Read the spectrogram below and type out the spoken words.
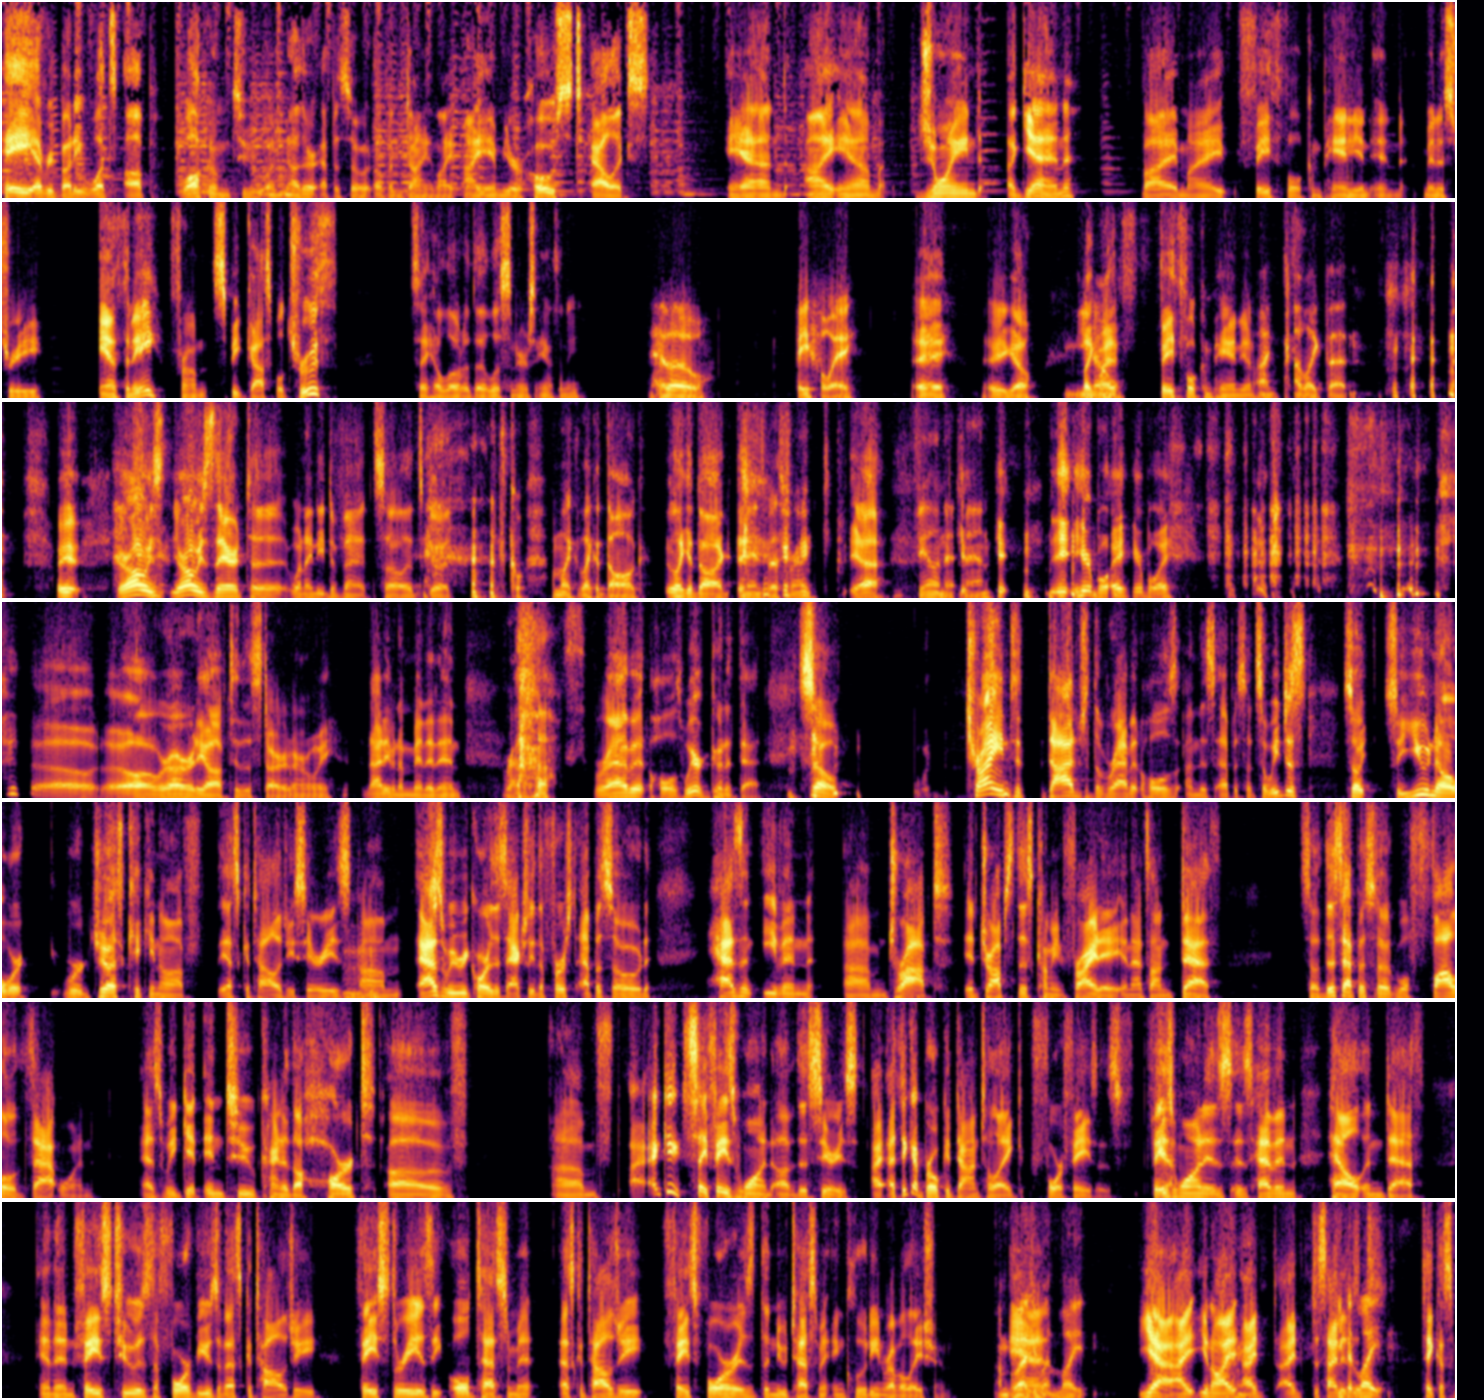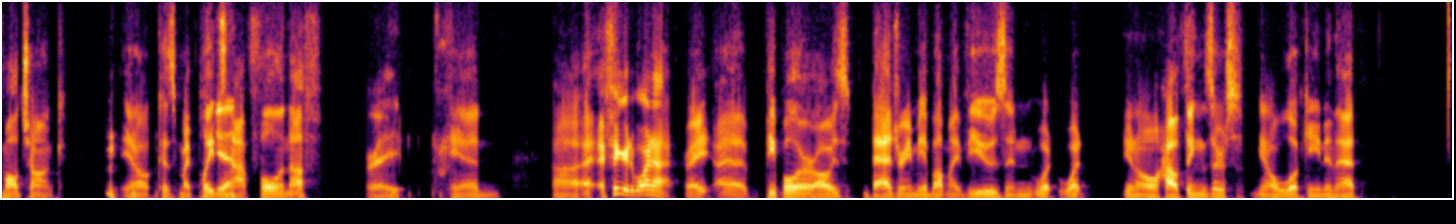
Hey, everybody, what's up? Welcome to another episode of Undying Light. I am your host, Alex, and I am joined again by my faithful companion in ministry, Anthony from Speak Gospel Truth. Say hello to the listeners, Anthony. Hello. Faithful, eh? Hey, there you go. You like know, my faithful companion. I, I like that. you're, always you're always there to when I need to vent, so it's good. That's cool. I'm like like a dog. Like a dog. Man's best friend. yeah. Feeling it, man. Here, here, boy. Here, boy. oh, oh, we're already off to the start, aren't we? Not even a minute in. Right. rabbit holes. We're good at that. So, trying to dodge the rabbit holes on this episode. So we just so so you know we're we're just kicking off the eschatology series. Mhm. Um, as we record this, actually, the first episode hasn't even um, dropped. It drops this coming Friday, and that's on death. So this episode will follow that one as we get into kind of the heart of um I could say phase one of this series. I, I think I broke it down to like four phases. Phase Yeah. one is is heaven, hell, and death. And then phase two is the four views of eschatology. Phase three is the Old Testament eschatology. Phase four is the New Testament, including Revelation. I'm glad and- you went light. Yeah, I you know I I, I decided Keep it to light. take a small chunk, you know, because my plate's Yeah. not full enough Right. and uh, I, I figured why not, right? Uh, people are always badgering me about my views and what what you know how things are you know looking and that.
